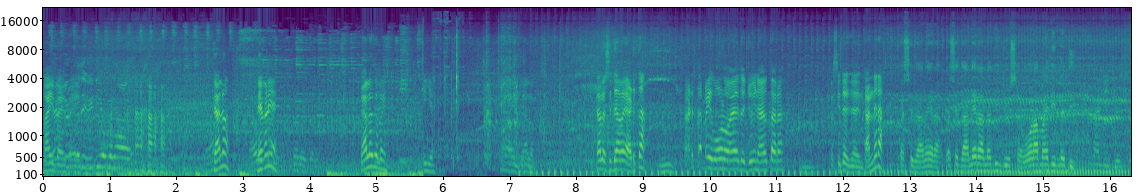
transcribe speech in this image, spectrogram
ભાઈ ભાઈ ભાઈ. વીડિયો બનાવે. ચાલો નીકળીએ. ચલો તો ભાઈ. ગયા. ચાલો. ચાલો સીધા ભાઈ હડતા. હડતા ભાઈ ઓળો આવ્યો તો જોઈને આવતા રહ્યા પછી સીધા જાય. પછી ધાનેરા પછી ધાનેરા નદી જોશે. વોળામાંથી નદી. નદી જોશે.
